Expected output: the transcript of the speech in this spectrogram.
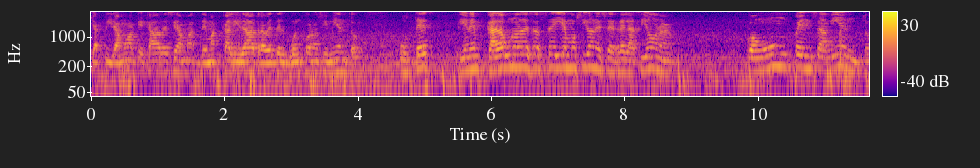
que aspiramos a que cada vez sea de más calidad a través del buen conocimiento. Usted tiene, cada una de esas seis emociones se relaciona con un pensamiento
